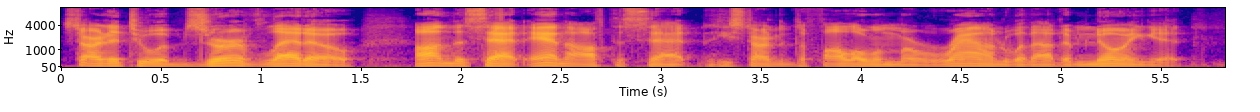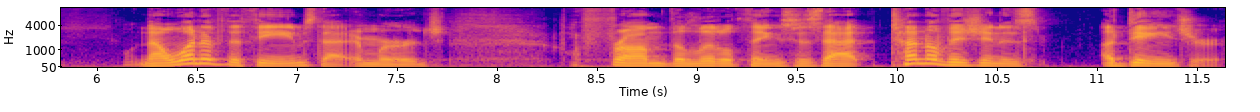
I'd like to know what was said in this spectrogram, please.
started to observe Leto on the set and off the set. He started to follow him around without him knowing it. Now, one of the themes that emerge from the little things is that tunnel vision is a danger.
